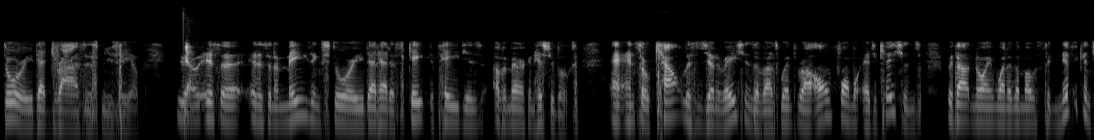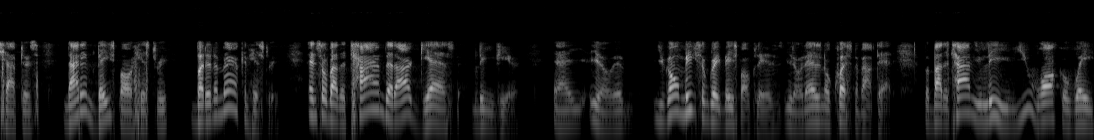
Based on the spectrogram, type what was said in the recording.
story that drives this museum. You yeah. know, it's a it is an amazing story that had escaped the pages of American history books, and, and so countless generations of us went through our own formal educations without knowing one of the most significant chapters, not in baseball history, but in American history. And so, by the time that our guests leave here, uh, you know, you're gonna meet some great baseball players. You know, there's no question about that. But by the time you leave, you walk away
